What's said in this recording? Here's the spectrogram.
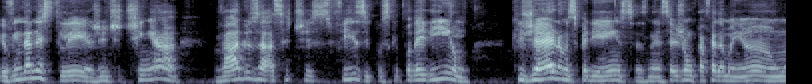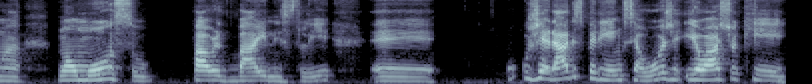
Eu vim da Nestlé, a gente tinha vários assets físicos que poderiam, que geram experiências, né? Seja um café da manhã, uma, um almoço powered by Nestlé. É, o gerar experiência hoje, e eu acho que,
